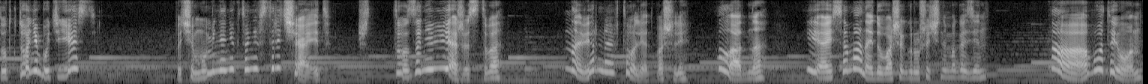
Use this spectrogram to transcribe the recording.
Тут кто-нибудь есть? Почему меня никто не встречает? Что за невежество? Наверное, в туалет пошли. Ладно, я и сама найду ваш игрушечный магазин. А, вот и он.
